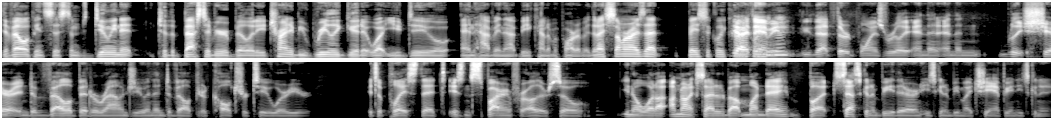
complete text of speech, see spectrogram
developing systems, doing it to the best of your ability, trying to be really good at what you do, and having that be kind of a part of it. Did I summarize that basically Yeah, I correctly? think I mean mm-hmm. that third point is really, and then and then really share it and develop it around you, and then develop your culture too, where you're. It's a place that is inspiring for others. So you know what? I, I'm not excited about Monday, but Seth's going to be there, and he's going to be my champion. He's going to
